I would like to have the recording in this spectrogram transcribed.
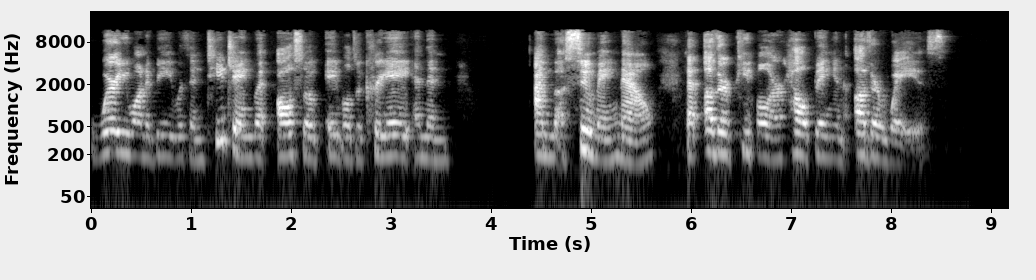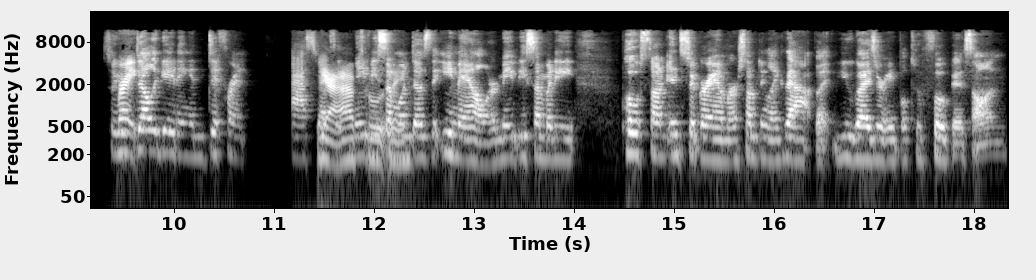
where you want to be within teaching, but also able to create. And then I'm assuming now that other people are helping in other ways. So you're Right. delegating in different aspects. Yeah, Like maybe someone does the email or maybe somebody posts on Instagram or something like that, but you guys are able to focus on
